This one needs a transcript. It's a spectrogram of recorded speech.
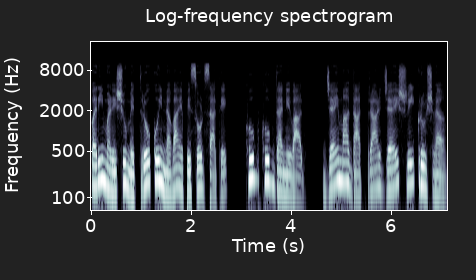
ફરી મળીશું મિત્રો કોઈ નવા એપિસોડ સાથે. ખૂબ ખૂબ ધન્યવાદ. જય મા દાત્રાળ, જય શ્રી કૃષ્ણ.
